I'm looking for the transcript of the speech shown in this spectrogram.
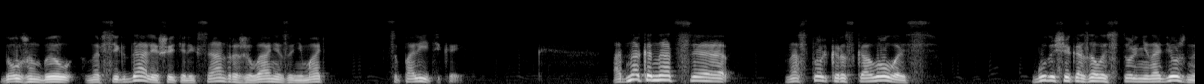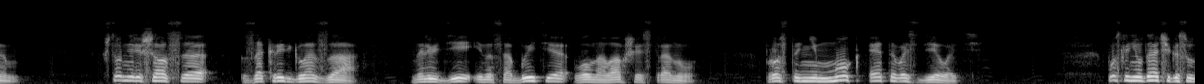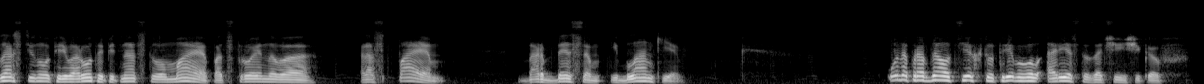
должен был навсегда лишить Александра желания заниматься политикой. Однако нация настолько раскололась, будущее казалось столь ненадежным, что он не решался закрыть глаза – на людей и на события, волновавшие страну. Просто не мог этого сделать. После неудачи государственного переворота 15 мая, подстроенного Распаем, Барбесом и Бланки, он оправдал тех, кто требовал ареста зачинщиков,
